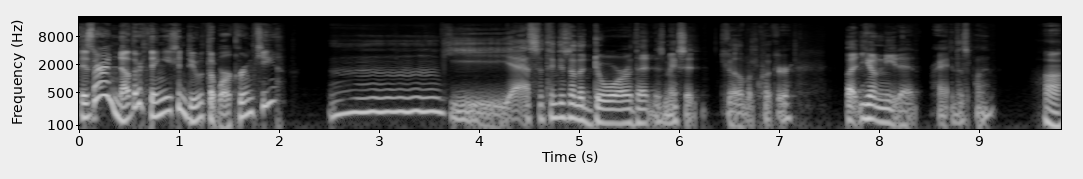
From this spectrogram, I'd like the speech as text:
Is there another thing you can do with the workroom key? Mm, yes, I think there's another door that just makes it go a little bit quicker, but you don't need it right at this point. Huh.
